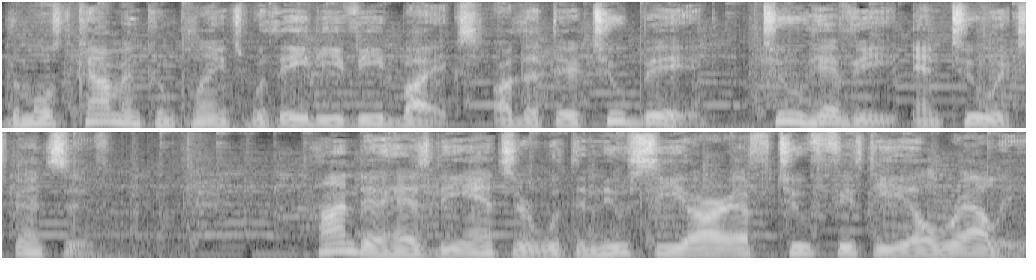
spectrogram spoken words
The most common complaints with ADV bikes are that they're too big, too heavy and too expensive. Honda has the answer with the new CRF 250L Rally,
